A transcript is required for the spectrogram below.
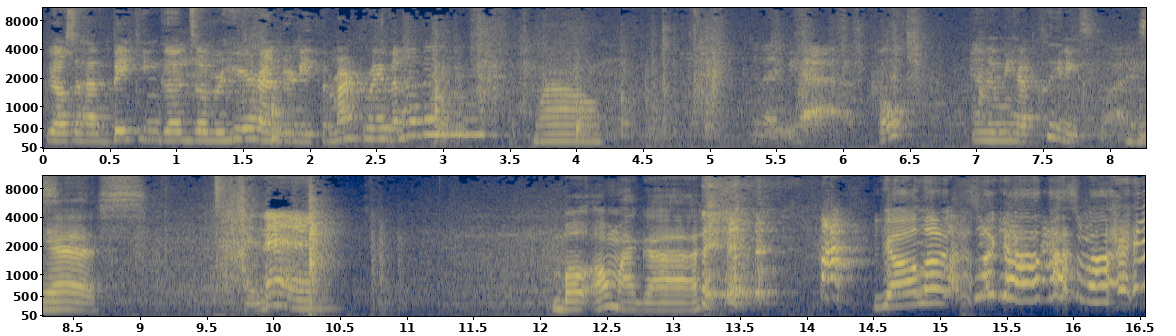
We also have baking goods over here underneath the microwave and oven. Wow. And then we have oh, and then we have cleaning supplies. Yes. And then. But oh my god. y'all look, look y'all, that's mine.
